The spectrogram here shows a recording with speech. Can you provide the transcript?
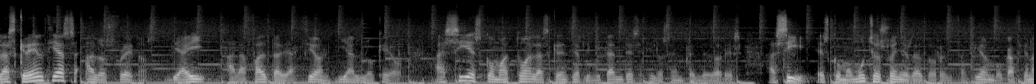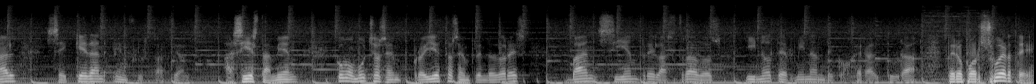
las creencias a los frenos, de ahí a la falta de acción y al bloqueo. Así es como actúan las creencias limitantes en los emprendedores. Así es como muchos sueños de autorrealización vocacional se quedan en frustración. Así es también como muchos em- proyectos emprendedores van siempre lastrados y no terminan de coger altura. Pero por suerte,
